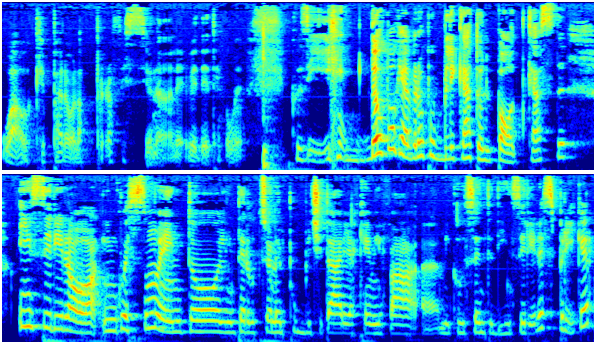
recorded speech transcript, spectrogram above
Wow, che parola professionale, vedete come così. Dopo che avrò pubblicato il podcast, inserirò in questo momento l'interruzione pubblicitaria che mi, fa, eh, mi consente di inserire Spreaker.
